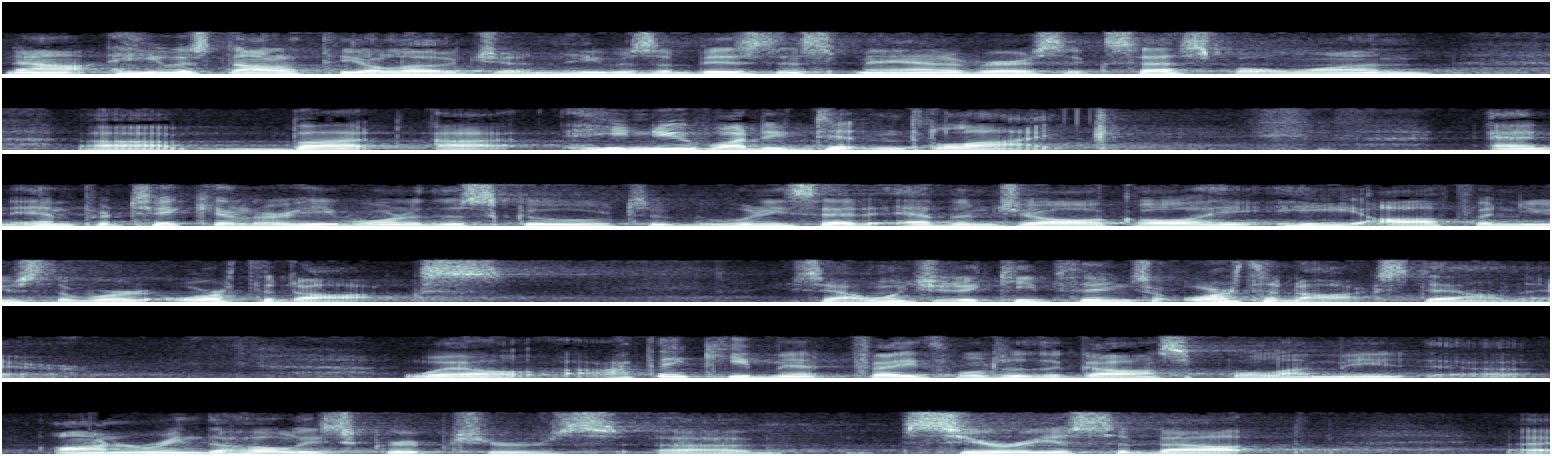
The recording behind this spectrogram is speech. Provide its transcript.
Now, he was not a theologian, he was a businessman, a very successful one, uh, but uh, he knew what he didn't like. And in particular, he wanted the school to, when he said evangelical, he, he often used the word orthodox. He said, I want you to keep things orthodox down there. Well, I think he meant faithful to the gospel. I mean, uh, honoring the Holy Scriptures, uh, serious about uh,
